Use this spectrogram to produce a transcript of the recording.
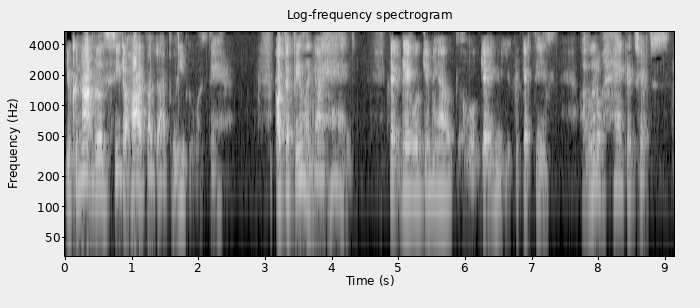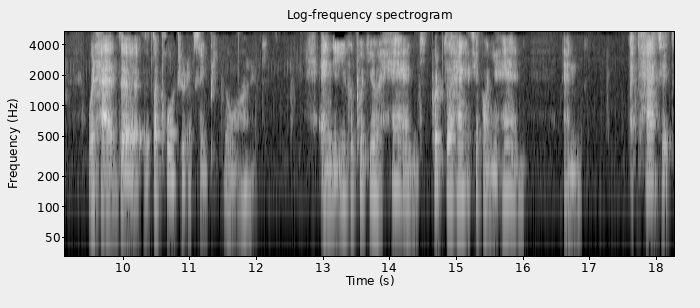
You could not really see the heart, but I believe it was there. But the feeling I had that they were giving out or getting, you could get these uh, little handkerchiefs which had the, the portrait of St. Pio on it. And you could put your hand, put the handkerchief on your hand and attach it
